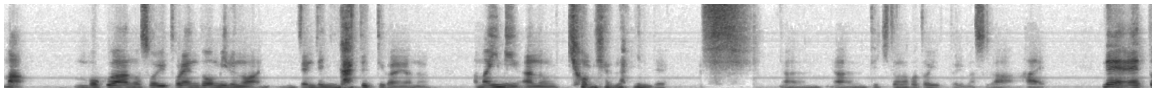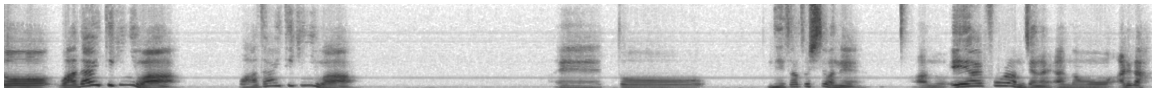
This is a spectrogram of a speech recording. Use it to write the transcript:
まあ、僕はあのそういうトレンドを見るのは全然苦手っていうかね、あの、あんま意味、あの、興味がないんでああ適当なことを言っておりますが、はい。で、えっと、話題的には、話題的には、えっと、ネタとしてはね、あの、AI フォーラムじゃない、あの、あれだ。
